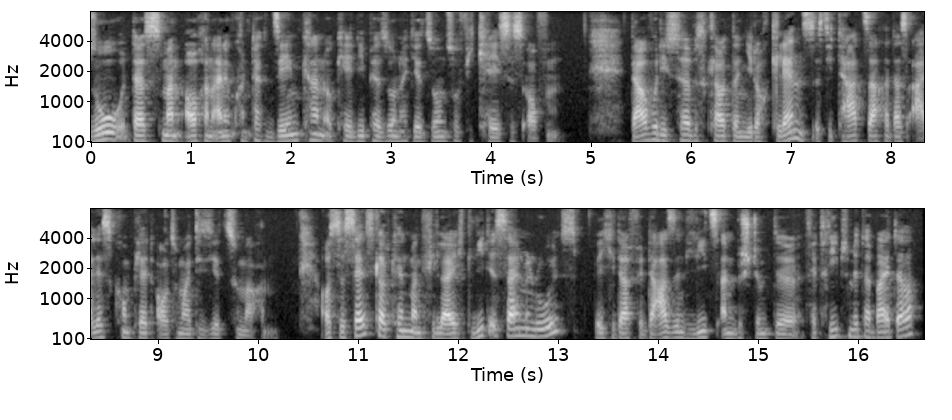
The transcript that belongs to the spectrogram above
so dass man auch an einem Kontakt sehen kann, okay, die Person hat jetzt so und so viele Cases offen. Da, wo die Service Cloud dann jedoch glänzt, ist die Tatsache, das alles komplett automatisiert zu machen. Aus der Sales Cloud kennt man vielleicht Lead Assignment Rules, welche dafür da sind, Leads an bestimmte Vertriebsmitarbeiter,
